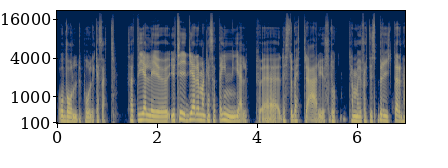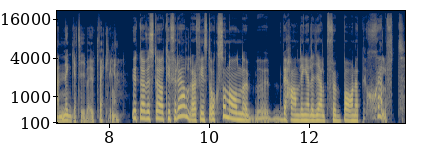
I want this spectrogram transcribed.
och våld på olika sätt. Så att det gäller ju, ju tidigare man kan sätta in hjälp, eh, desto bättre är det ju, för då kan man ju faktiskt bryta den här negativa utvecklingen. Utöver stöd till föräldrar, finns det också någon eh, behandling eller hjälp för barnet självt?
